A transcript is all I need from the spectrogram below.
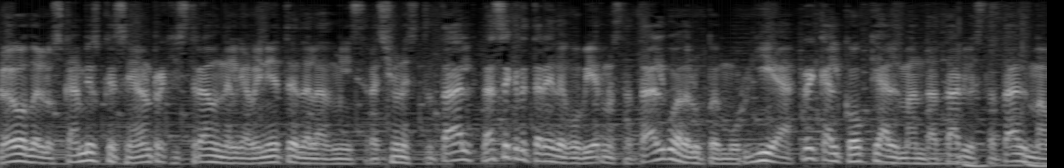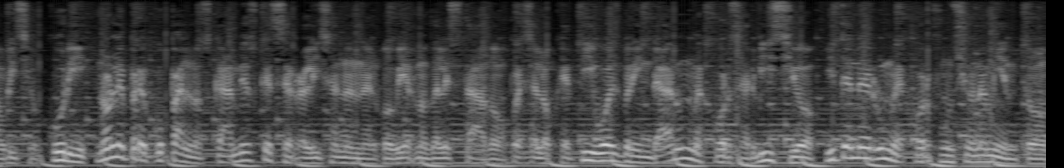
Luego de los cambios que se han registrado en el gabinete de la Administración Estatal, la secretaria de Gobierno Estatal, Guadalupe Murguía, recalcó que al mandatario estatal, Mauricio Curi, no le preocupan los cambios que se realizan en el gobierno del Estado, pues el objetivo es brindar un mejor servicio y tener un mejor funcionamiento.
